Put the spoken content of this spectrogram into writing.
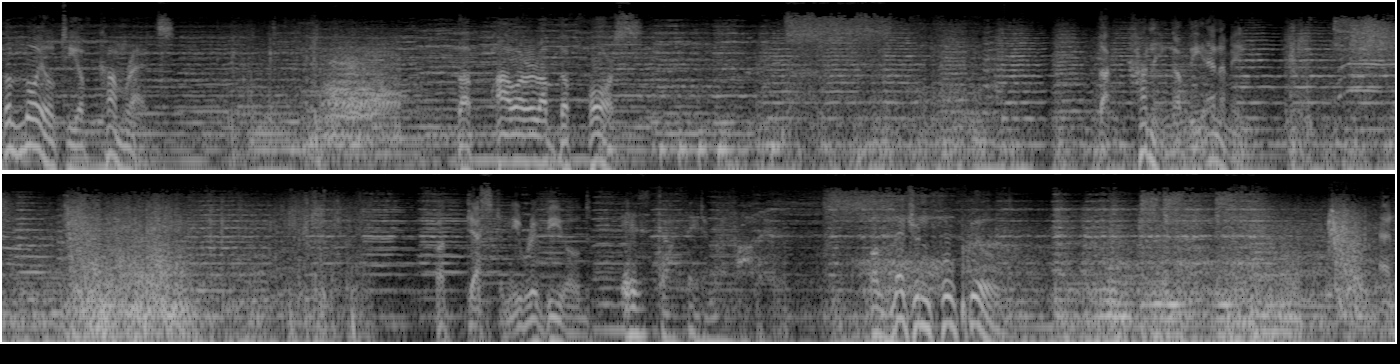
the loyalty of comrades, the power of the Force, the cunning of the enemy. A destiny revealed, Is Darth Vader my father? a legend fulfilled. An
